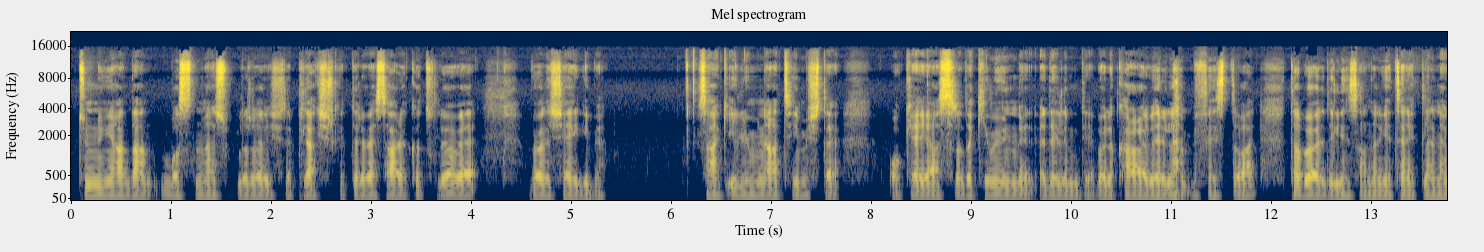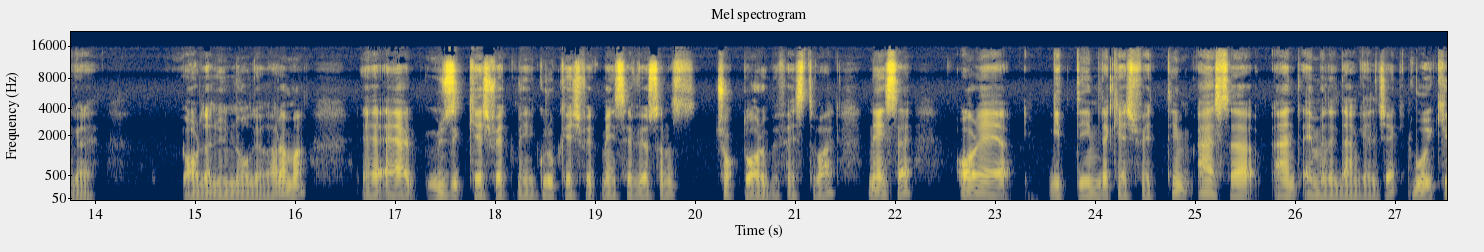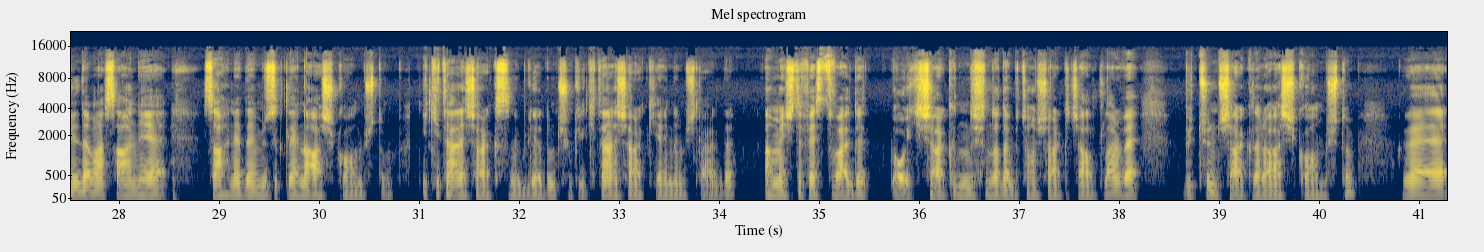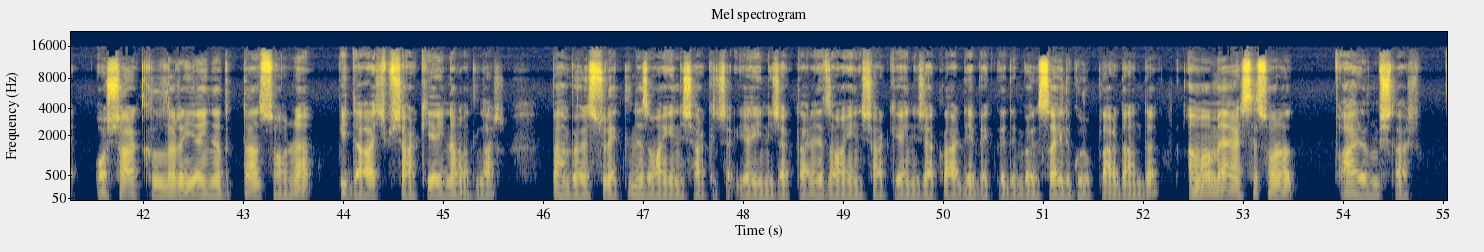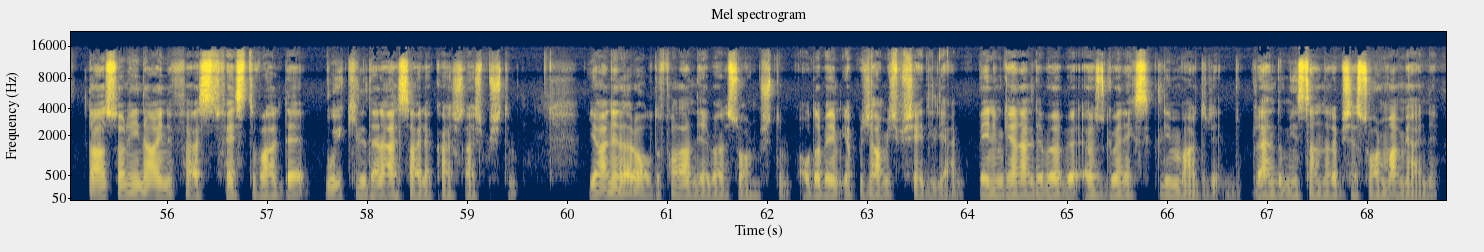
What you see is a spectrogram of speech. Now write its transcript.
Tüm dünyadan basın mensupları, işte plak şirketleri vesaire katılıyor ve böyle şey gibi. Sanki Illuminati'ymiş de okey ya sırada kimi ünlü edelim diye böyle karar verilen bir festival. Tabi öyle değil insanların yeteneklerine göre oradan ünlü oluyorlar ama eğer müzik keşfetmeyi, grup keşfetmeyi seviyorsanız çok doğru bir festival. Neyse oraya gittiğimde keşfettiğim Elsa and Emily'den gelecek. Bu ikili de ben sahneye sahnede müziklerine aşık olmuştum. İki tane şarkısını biliyordum çünkü iki tane şarkı yayınlamışlardı. Ama işte festivalde o iki şarkının dışında da bir ton şarkı çaldılar ve bütün şarkılara aşık olmuştum. Ve o şarkıları yayınladıktan sonra bir daha hiçbir şarkı yayınlamadılar. Ben böyle sürekli ne zaman yeni şarkı yayınlayacaklar, ne zaman yeni şarkı yayınlayacaklar diye bekledim. Böyle sayılı gruplardandı. Ama meğerse sonra ayrılmışlar. Daha sonra yine aynı fest, festivalde bu ikiliden Elsa ile karşılaşmıştım. ya neler oldu falan diye böyle sormuştum. O da benim yapacağım hiçbir şey değil yani. Benim genelde böyle bir özgüven eksikliğim vardır. Random insanlara bir şey sormam yani.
